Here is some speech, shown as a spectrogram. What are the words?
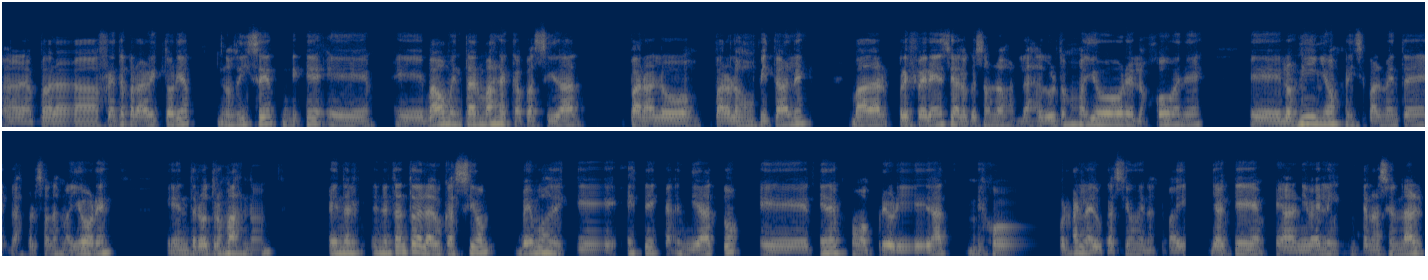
uh, para Frente para la Victoria nos dice que eh, eh, va a aumentar más la capacidad para los, para los hospitales, va a dar preferencia a lo que son los, los adultos mayores, los jóvenes, eh, los niños, principalmente las personas mayores, entre otros más, ¿no? En el, en el tanto de la educación, vemos de que este candidato eh, tiene como prioridad mejorar la educación en nuestro país, ya que eh, a nivel internacional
